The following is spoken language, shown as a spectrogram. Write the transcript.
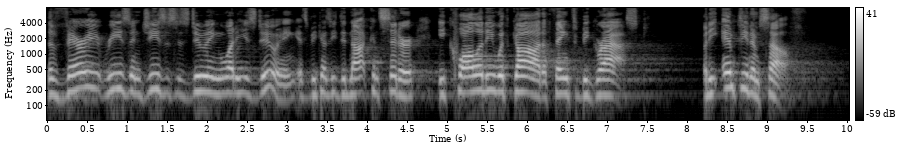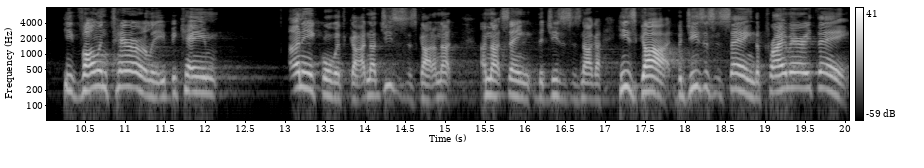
the very reason Jesus is doing what he's doing is because he did not consider equality with God a thing to be grasped, but he emptied himself he voluntarily became unequal with God. Now, Jesus is God. I'm not, I'm not saying that Jesus is not God. He's God. But Jesus is saying the primary thing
